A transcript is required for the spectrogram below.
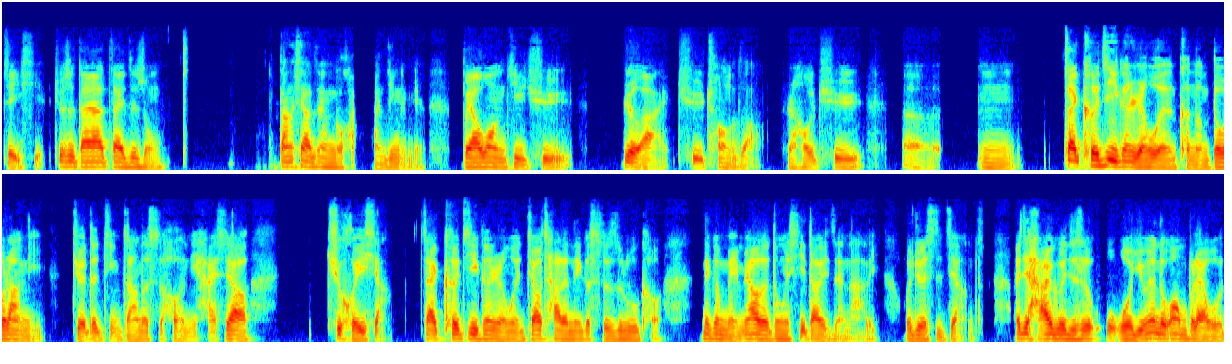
这些，就是大家在这种当下这样一个环环境里面，不要忘记去热爱、去创造，然后去呃嗯，在科技跟人文可能都让你觉得紧张的时候，你还是要去回想，在科技跟人文交叉的那个十字路口，那个美妙的东西到底在哪里？我觉得是这样子。而且还有一个就是我我永远都忘不了我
